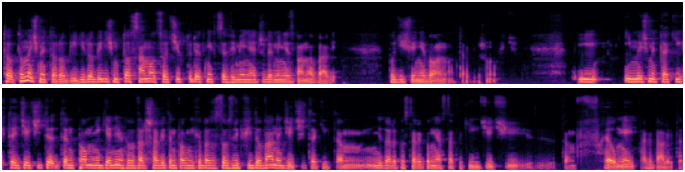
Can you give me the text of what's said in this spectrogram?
To, to myśmy to robili. Robiliśmy to samo, co ci, których nie chcę wymieniać, żeby mnie nie zbanowali. Bo dzisiaj nie wolno tak już mówić. I i myśmy takich, te dzieci, te, ten pomnik, ja nie wiem, chyba w Warszawie ten pomnik chyba został zlikwidowany, dzieci takich tam niedaleko Starego Miasta, takich dzieci tam w Chełmie i tak dalej. To,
